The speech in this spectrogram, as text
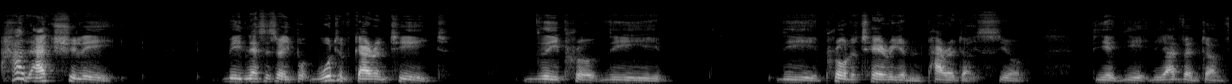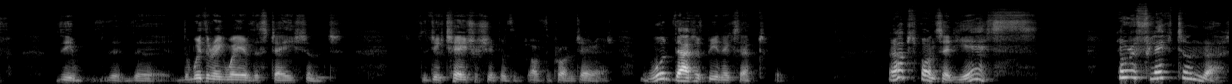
had actually been necessary, but would have guaranteed the pro, the the proletarian paradise, you know, the the, the advent of the, the, the, the withering away of the state and the dictatorship of the, of the proletariat, would that have been acceptable? And Hobsbawm said yes. Now reflect on that.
